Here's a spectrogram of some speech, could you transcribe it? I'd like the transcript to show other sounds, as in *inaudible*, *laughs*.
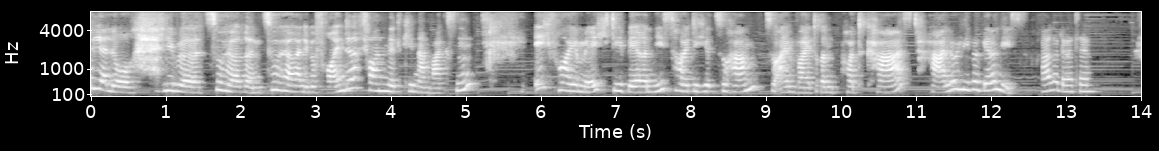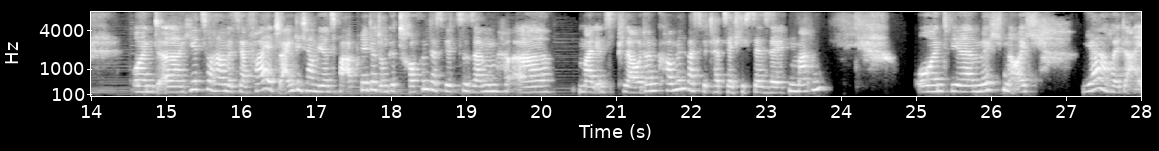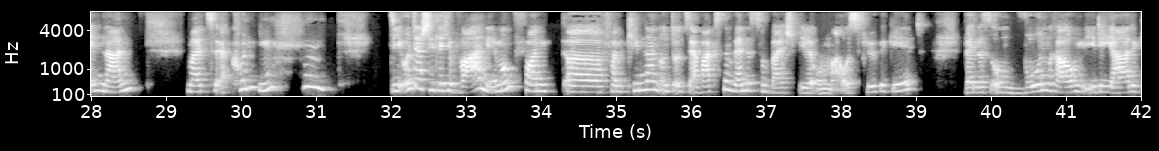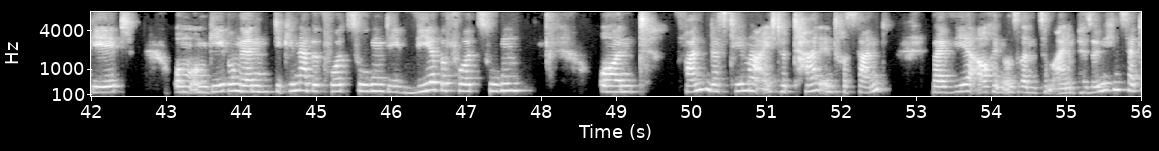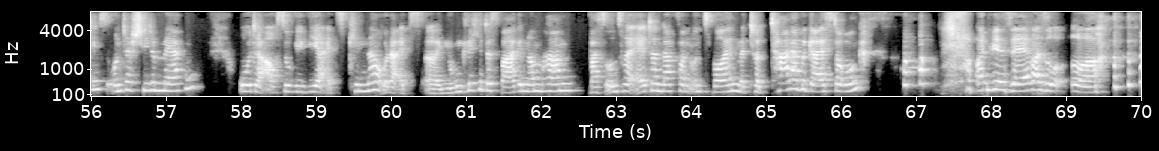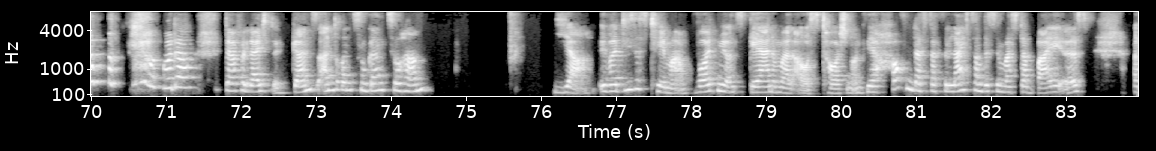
Hallo, liebe Zuhörerinnen, Zuhörer, liebe Freunde von Mit Kindern wachsen. Ich freue mich, die Berenice heute hier zu haben zu einem weiteren Podcast. Hallo, liebe Berenice. Hallo, Dörte. Und äh, hier zu haben ist ja falsch. Eigentlich haben wir uns verabredet und getroffen, dass wir zusammen äh, mal ins Plaudern kommen, was wir tatsächlich sehr selten machen. Und wir möchten euch ja heute einladen, mal zu erkunden, *laughs* die unterschiedliche Wahrnehmung von, äh, von Kindern und uns Erwachsenen, wenn es zum Beispiel um Ausflüge geht, wenn es um Wohnraumideale geht, um Umgebungen, die Kinder bevorzugen, die wir bevorzugen. Und fanden das Thema eigentlich total interessant, weil wir auch in unseren zum einen persönlichen Settings Unterschiede merken oder auch so wie wir als Kinder oder als äh, Jugendliche das wahrgenommen haben, was unsere Eltern da von uns wollen, mit totaler Begeisterung. *laughs* Und wir selber so, oh. *laughs* oder da vielleicht einen ganz anderen Zugang zu haben. Ja, über dieses Thema wollten wir uns gerne mal austauschen und wir hoffen, dass da vielleicht so ein bisschen was dabei ist, äh,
